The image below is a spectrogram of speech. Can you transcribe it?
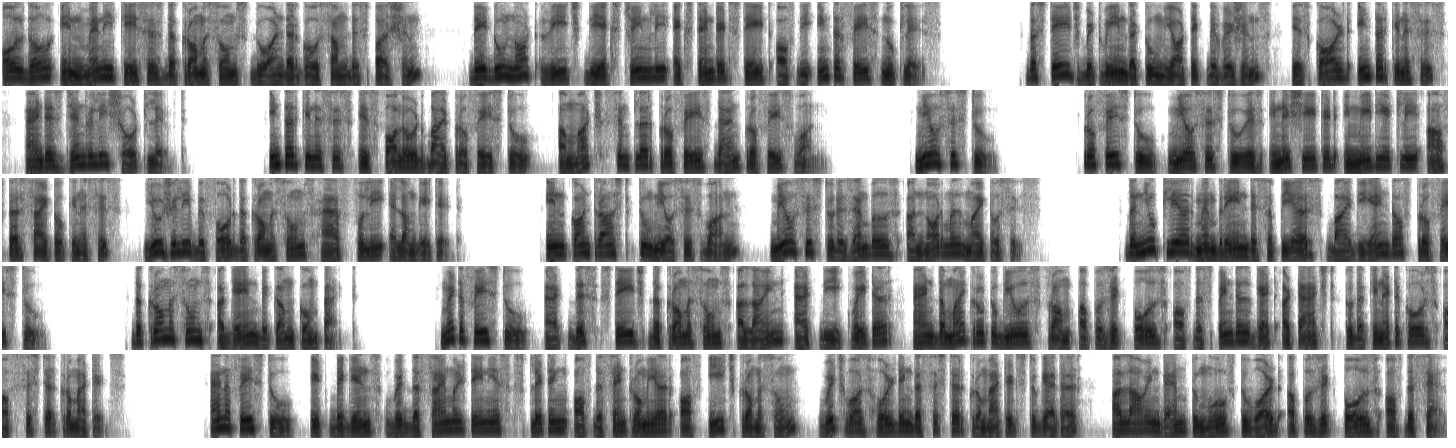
Although in many cases the chromosomes do undergo some dispersion, they do not reach the extremely extended state of the interphase nucleus. The stage between the two meiotic divisions is called interkinesis and is generally short-lived. Interkinesis is followed by prophase 2, a much simpler prophase than prophase 1. Meiosis 2 Prophase 2, meiosis 2 is initiated immediately after cytokinesis, usually before the chromosomes have fully elongated. In contrast to meiosis 1, meiosis 2 resembles a normal mitosis. The nuclear membrane disappears by the end of prophase 2. The chromosomes again become compact. Metaphase 2, at this stage the chromosomes align at the equator and the microtubules from opposite poles of the spindle get attached to the kinetochores of sister chromatids. Anaphase 2, it begins with the simultaneous splitting of the centromere of each chromosome, which was holding the sister chromatids together, allowing them to move toward opposite poles of the cell.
